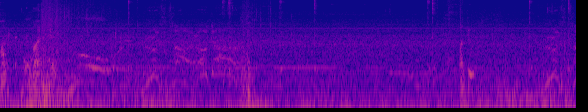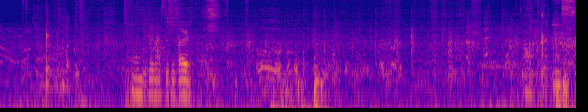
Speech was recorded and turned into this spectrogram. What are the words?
What? What? One, two. One, two. Oh this is hard. Oh my goodness.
